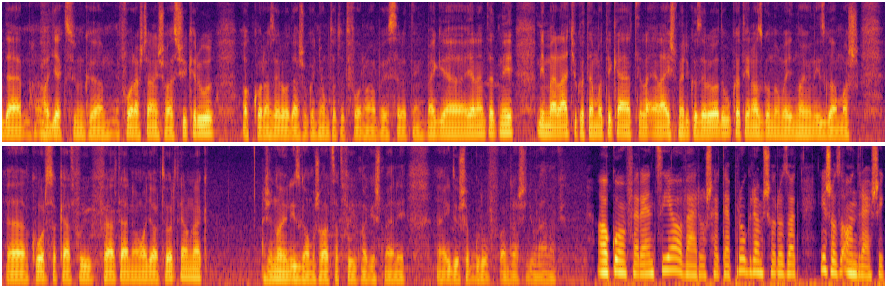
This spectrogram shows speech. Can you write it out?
de ha igyekszünk forrást és ha ez sikerül, akkor az előadásokat nyomtatott formában is szeretnénk megjelentetni. Mi már látjuk a tematikát, elismerjük az előadókat, én azt gondolom, hogy egy nagyon izgalmas korszakát fogjuk feltárni a magyar történelmnek, és egy nagyon izgalmas arcát fogjuk megismerni idősebb gróf Andrási Gyulának. A konferencia a Városhete programsorozat és az Andrási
